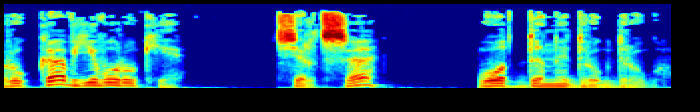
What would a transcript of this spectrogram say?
рука в его руке. Сердца отданы друг другу.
